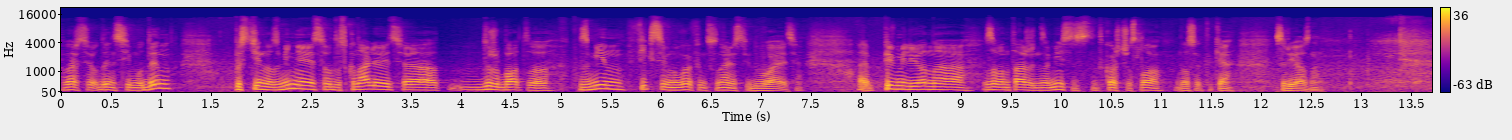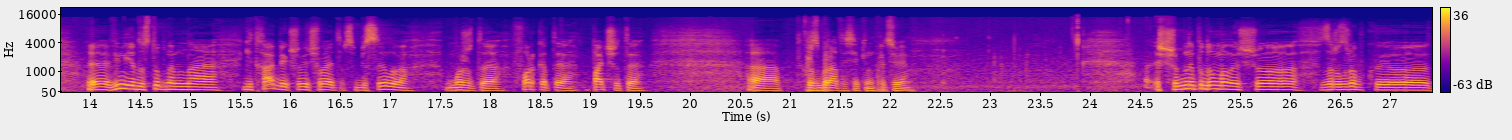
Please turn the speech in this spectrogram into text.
версія 1.7.1. Постійно змінюється, вдосконалюється. Дуже багато змін, фіксів, нової функціональності відбувається. Е, Півмільйона завантажень за місяць це також число досить таке серйозне. Е, Він є доступним на GitHub. Якщо відчуваєте в собі силу, можете форкати, патчити, е, розбиратися, як він працює. Щоб не подумали, що за розробкою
